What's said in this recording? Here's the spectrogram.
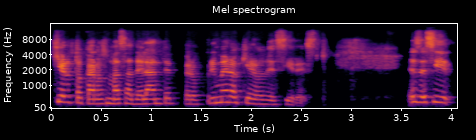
quiero tocarlos más adelante, pero primero quiero decir esto. Es decir,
